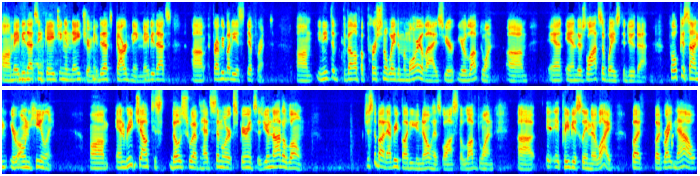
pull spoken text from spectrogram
Uh, maybe that's engaging in nature. Maybe that's gardening. Maybe that's uh, for everybody. It's different. Um, you need to develop a personal way to memorialize your your loved one. Um, and and there's lots of ways to do that focus on your own healing um, and reach out to those who have had similar experiences you're not alone just about everybody you know has lost a loved one uh, it, it previously in their life. But but right now,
